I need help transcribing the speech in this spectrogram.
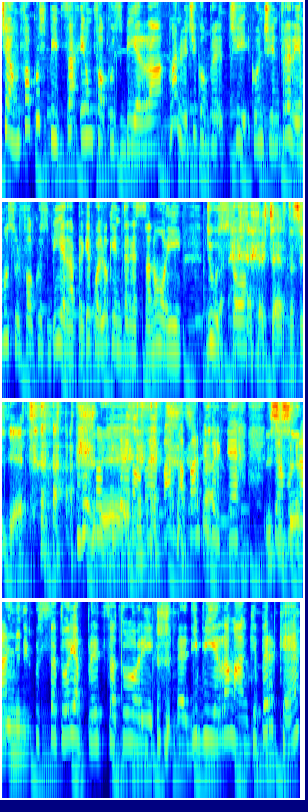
c'è un focus pizza e un focus birra, ma noi ci, compre- ci concentreremo sul focus birra perché è quello che interessa a noi, giusto? Beh, certo Silvietta. Eh, no, eh. no, a parte, a parte ah, perché siamo grandi illumini... degustatori e apprezzatori eh, di birra, ma anche perché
